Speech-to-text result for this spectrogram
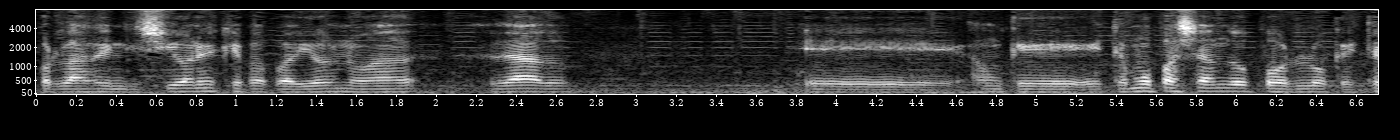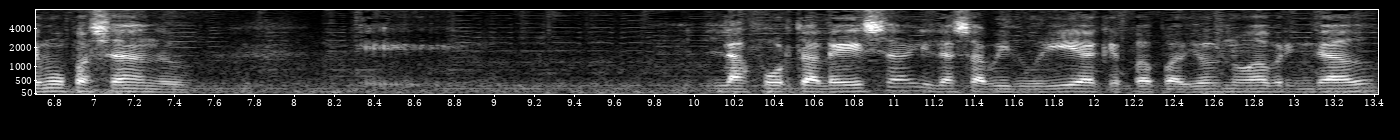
por las bendiciones que Papá Dios nos ha dado. Eh, aunque estemos pasando por lo que estemos pasando, eh, la fortaleza y la sabiduría que Papá Dios nos ha brindado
